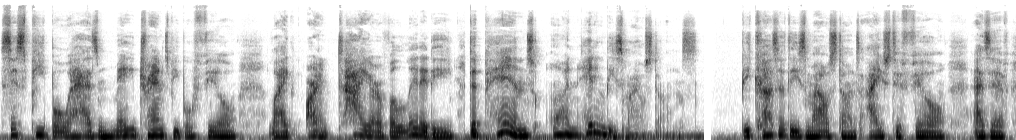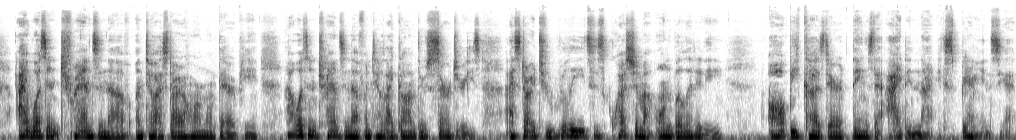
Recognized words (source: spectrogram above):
Cis people has made trans people feel like our entire validity depends on hitting these milestones. Because of these milestones, I used to feel as if I wasn't trans enough until I started hormone therapy. I wasn't trans enough until I'd gone through surgeries. I started to really just question my own validity all because there are things that I did not experience yet.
